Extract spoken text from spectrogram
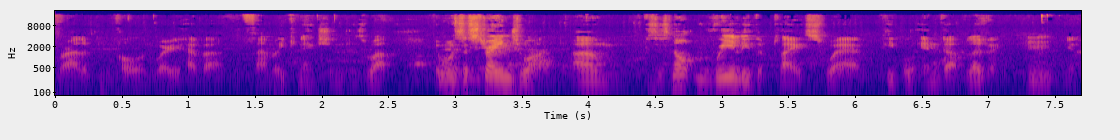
where I live in Poland, where you have a family connection as well, it was a strange one because it's not really the place where people end up living. Mm. You know,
